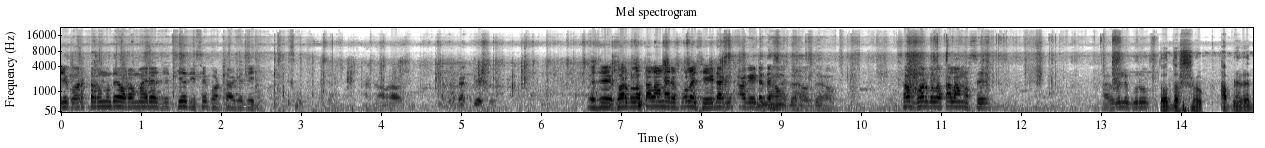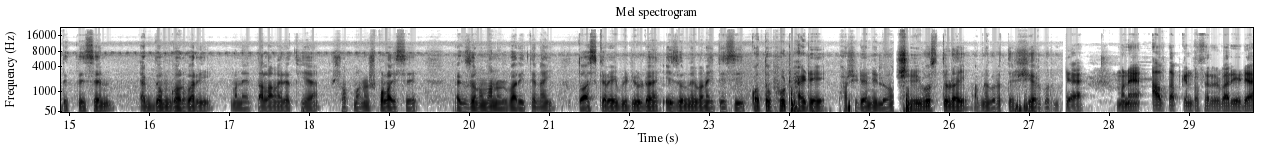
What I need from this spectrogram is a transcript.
এই ঘরটার মধ্যে ওরা দিছে, ঘরটা আগে দেখি। এই যে ঘরগুলো তালা মেরে পলাইছে এটা আগে- এটা সব ঘরগুলো তালা মারছে। তো দর্শক, আপনারা দেখতেছেন, একদম ঘরবাড়ি মানে তালা মেরে থিয়া সব মানুষ পলাইছে একজনও মানুষ বাড়িতে নাই। তো আজকের এই ভিডিওটা এই জন্যই বানাইতেছি। কত ফুট হাইটে ফাঁসিটা নিল সেই বস্তুটাই আপনার ঘরেতে শেয়ার করুন। এটা মানে আলতাপ ক্যান্টাসারের বাড়ি এটা।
